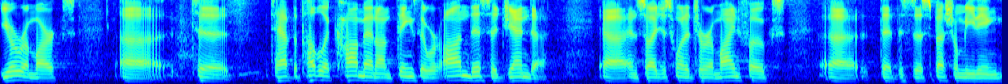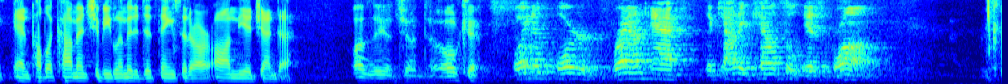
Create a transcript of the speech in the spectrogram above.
your remarks uh, to, to have the public comment on things that were on this agenda. Uh, And so I just wanted to remind folks uh, that this is a special meeting and public comment should be limited to things that are on the agenda. On the agenda, okay. Point of order, Brown Act, the county counsel is wrong.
